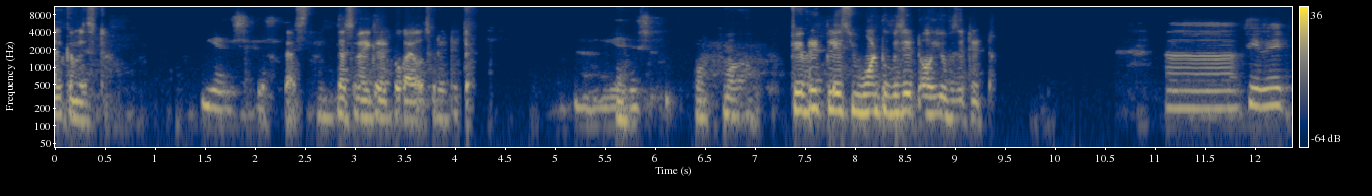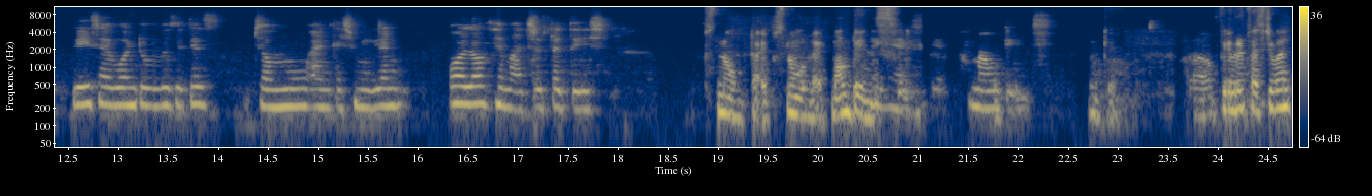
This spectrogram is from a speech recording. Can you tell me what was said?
alchemist Yes. that's that's a very great book i also read it Uh, yes. Oh, oh. favorite place you want to visit or you visited Uh, favorite place I want to visit is Jammu and Kashmir and all of Himachal Pradesh. snow type snow like mountains Yes. Mountains. okay uh, favorite festival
